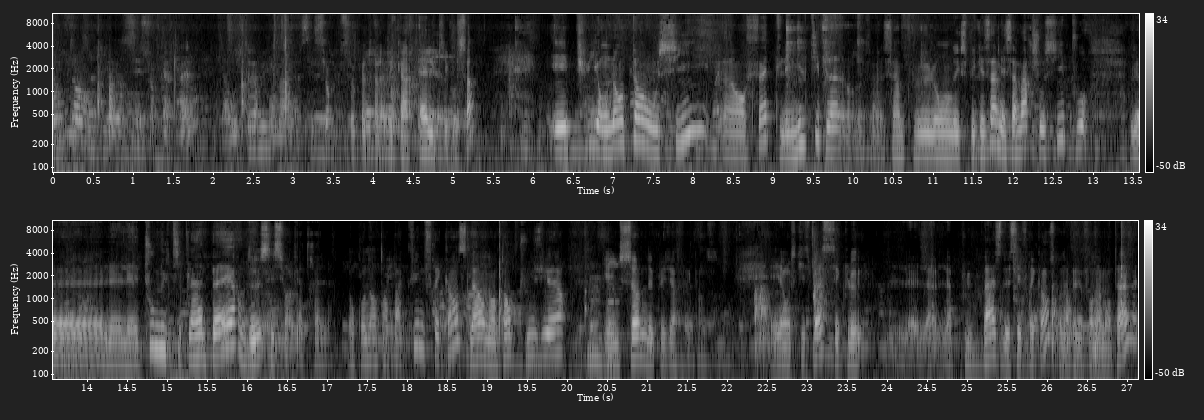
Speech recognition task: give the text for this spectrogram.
entend C sur 4L, la hauteur qu'on a là, c'est sur, sur 4L avec un L qui vaut ça. Et puis on entend aussi euh, en fait les multiples. C'est un peu long d'expliquer ça, mais ça marche aussi pour tout multiple impair de C sur 4L. Donc on n'entend pas qu'une fréquence, là on entend plusieurs. Il y a une somme de plusieurs fréquences. Et donc ce qui se passe, c'est que le- la, la plus basse de ces fréquences, qu'on appelle le fondamental,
